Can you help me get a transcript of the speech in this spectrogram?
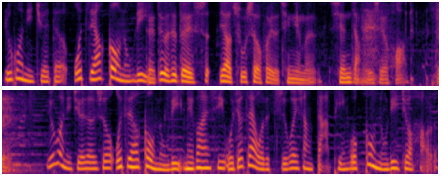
如果你觉得我只要够努力，对，这个是对社要出社会的青年们先讲的一些话。对，如果你觉得说我只要够努力没关系，我就在我的职位上打拼，我够努力就好了，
